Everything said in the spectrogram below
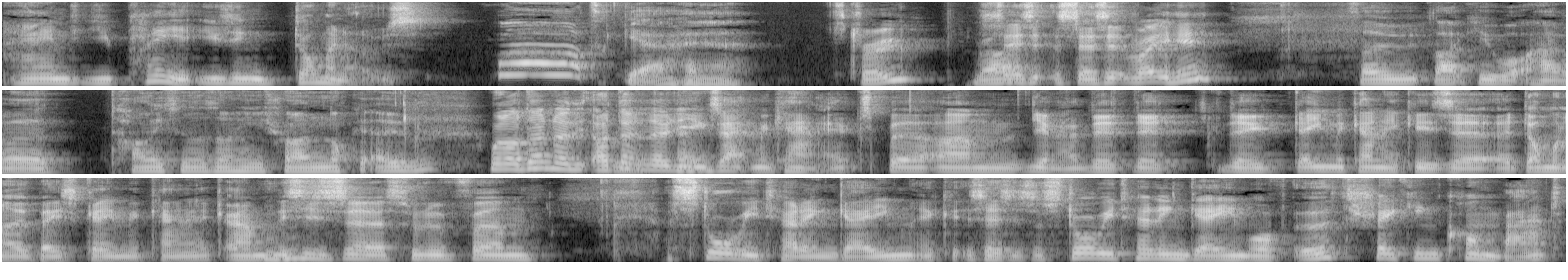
and you play it using dominoes. What? Get out of here. It's true. Right. Says it says it right here. So, like, you what have a titan or something? You try and knock it over? Well, I don't know. The, I don't know the exact mechanics, but um, you know, the the, the game mechanic is a, a domino-based game mechanic. Um, This is a sort of um, a storytelling game. It says it's a storytelling game of earth-shaking combat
